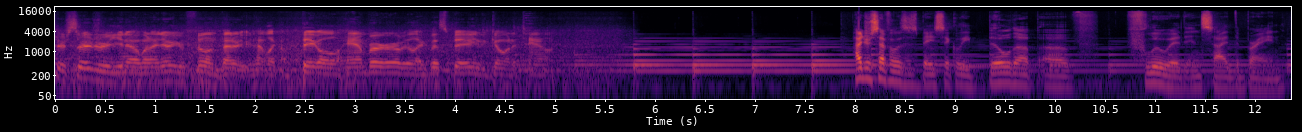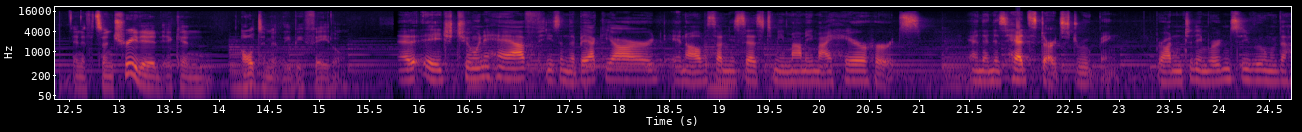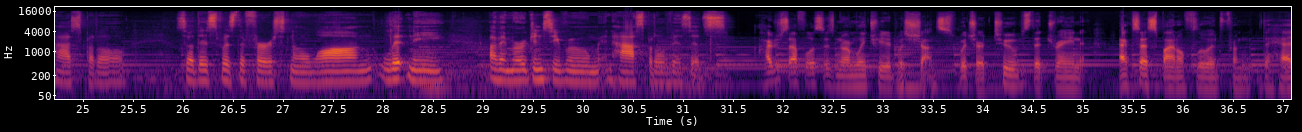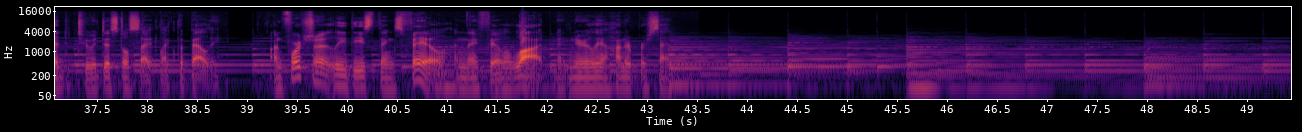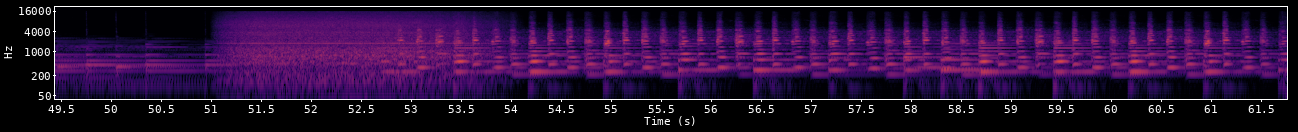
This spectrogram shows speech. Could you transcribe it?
after surgery, you know, when I know you're feeling better, you'd have like a big old hamburger, be like this big, and you'd go into town. Hydrocephalus is basically buildup of fluid inside the brain. And if it's untreated, it can ultimately be fatal. At age two and a half, he's in the backyard, and all of a sudden he says to me, Mommy, my hair hurts. And then his head starts drooping. Brought him to the emergency room of the hospital. So this was the first in a long litany of emergency room and hospital visits. Hydrocephalus is normally treated with shunts, which are tubes that drain excess spinal fluid from the head to a distal site like the belly. Unfortunately, these things fail, and they fail a lot, at nearly 100%.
